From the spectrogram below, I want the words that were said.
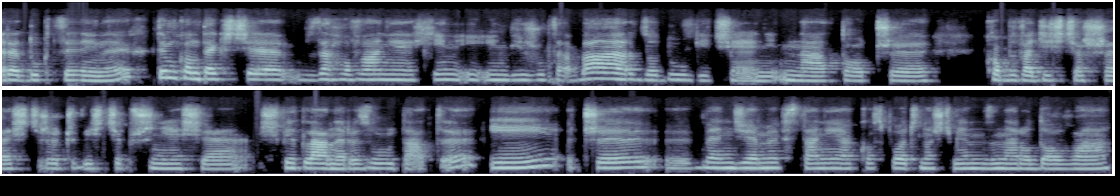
redukcyjnych. W tym kontekście zachowanie Chin i Indii rzuca bardzo długi cień na to, czy COP26 rzeczywiście przyniesie świetlane rezultaty i czy y, będziemy w stanie jako społeczność międzynarodowa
